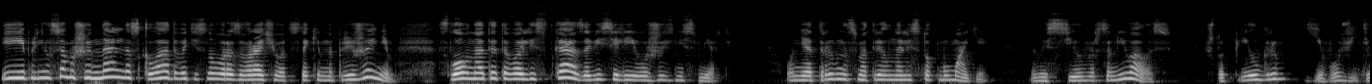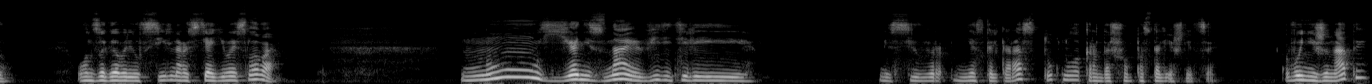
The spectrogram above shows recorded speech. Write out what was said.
и принялся машинально складывать и снова разворачивать с таким напряжением, словно от этого листка зависели его жизнь и смерть. Он неотрывно смотрел на листок бумаги, но мисс Силвер сомневалась, что Пилгрим его видел. Он заговорил, сильно растягивая слова. «Ну, я не знаю, видите ли...» Мисс Силвер несколько раз стукнула карандашом по столешнице. «Вы не женаты?»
